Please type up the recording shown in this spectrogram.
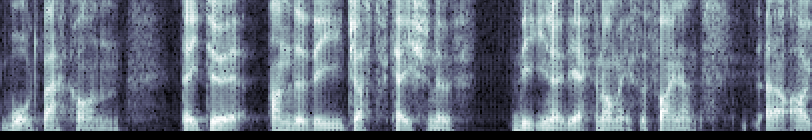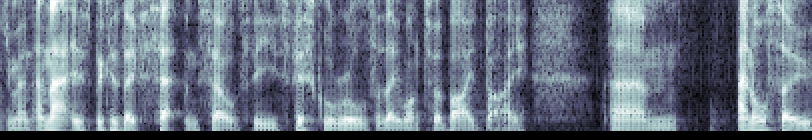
walked back on, they do it under the justification of the you know the economics, the finance uh, argument, and that is because they've set themselves these fiscal rules that they want to abide by, um, and also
